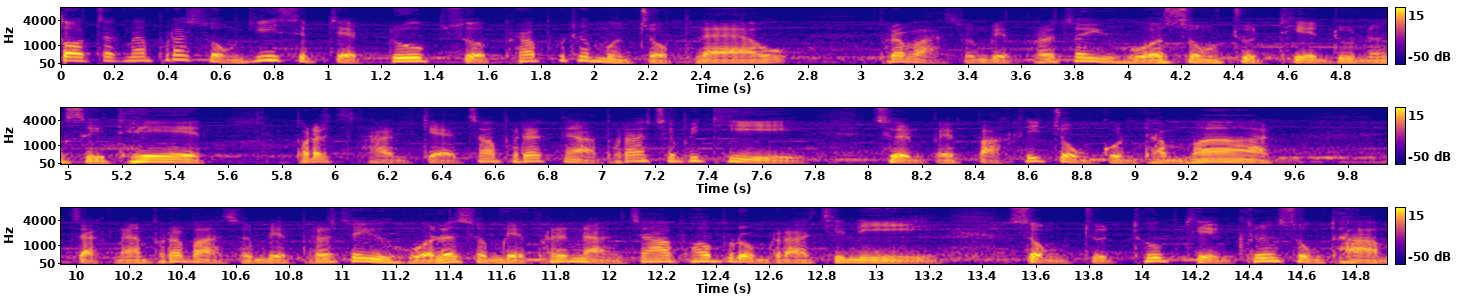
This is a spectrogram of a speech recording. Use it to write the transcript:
ต่อจากนั้นพระสงฆ์ 27 รูปสวดพระพุทธมนต์จบแล้ว พระบาทสมเด็จพระเจ้าอยู่หัวทรงจุดเทียนดูหนังสือเทศ พระราชทานแก่เจ้าพนักงานพระราชพิธี เชิญไปปักที่จงกลธรรมาสจากนั้นพระบาทสมเด็จพระเจ้าอยู่หัวและสมเด็จพระนางเจ้าพระบรมราชินีส่งจุดธูปเทียนเครื่องทรงธรรม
